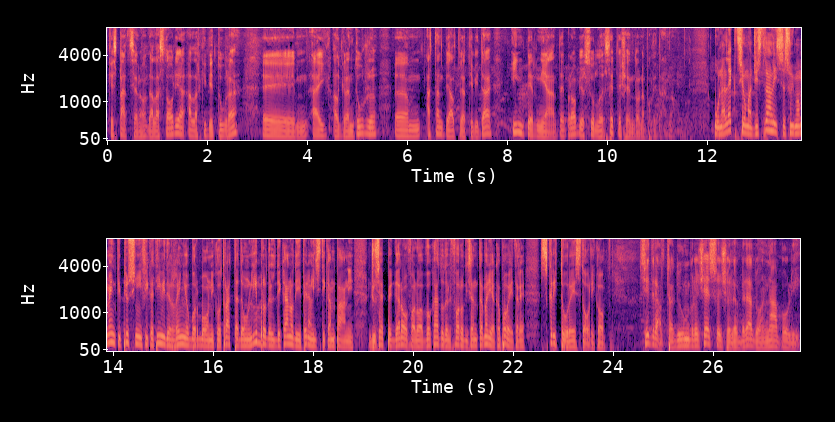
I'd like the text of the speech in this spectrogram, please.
che spaziano dalla storia all'architettura, eh, al Grand Tour, ehm, a tante altre attività imperniate proprio sul Settecento napoletano. Una lectio magistralis sui momenti più significativi del regno borbonico tratta da un libro del decano dei penalisti campani, Giuseppe Garofalo, avvocato del Foro di Santa Maria Capovetere, scrittore e storico. Si tratta di un processo celebrato a Napoli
